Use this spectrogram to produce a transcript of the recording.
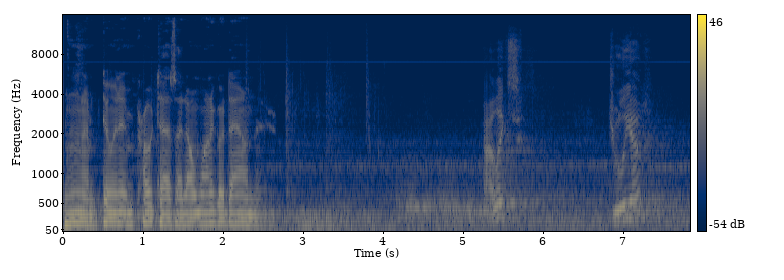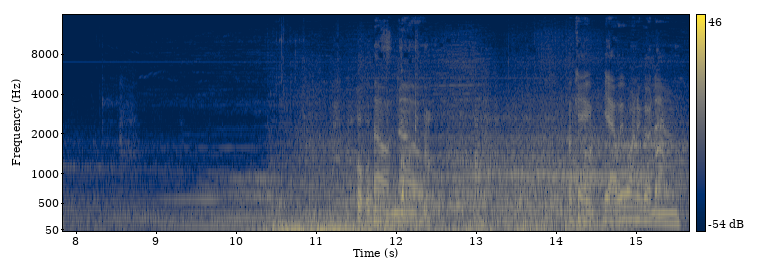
Mm, I'm doing it in protest. I don't want to go down there. Alex? Julia? Oh no. No. Okay, yeah, we want to go down.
